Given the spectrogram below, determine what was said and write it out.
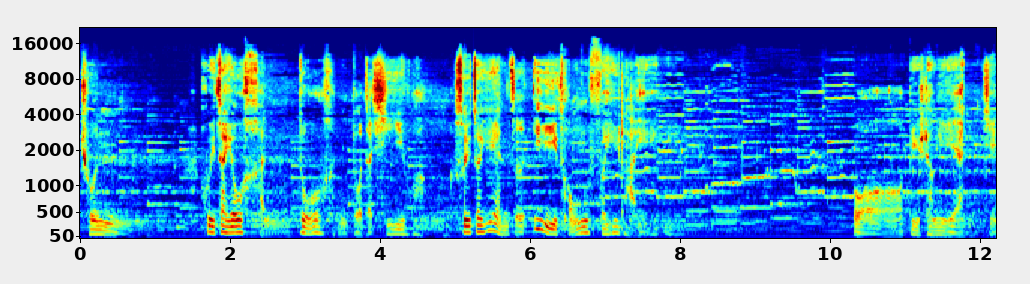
春会再有很多很多的希望，随着燕子一同飞来。我闭上眼睛，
